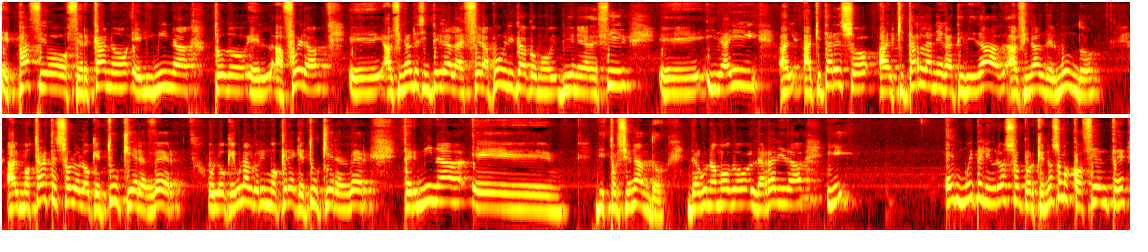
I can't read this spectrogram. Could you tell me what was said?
espacio cercano elimina todo el afuera, eh, al final desintegra la esfera pública, como viene a decir, eh, y de ahí, al, al quitar eso, al quitar la negatividad al final del mundo, al mostrarte solo lo que tú quieres ver o lo que un algoritmo cree que tú quieres ver, termina eh, distorsionando de alguna modo la realidad y es muy peligroso porque no somos conscientes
